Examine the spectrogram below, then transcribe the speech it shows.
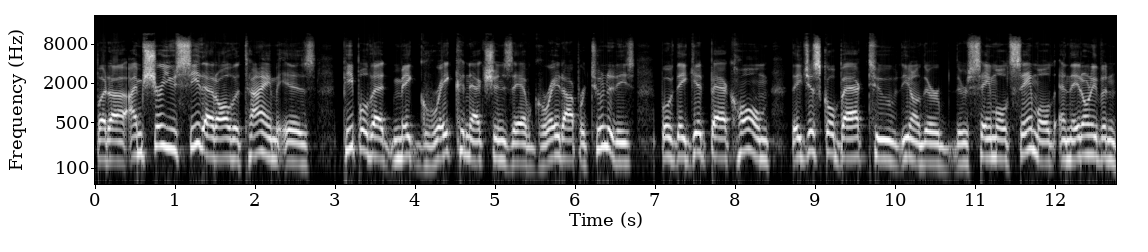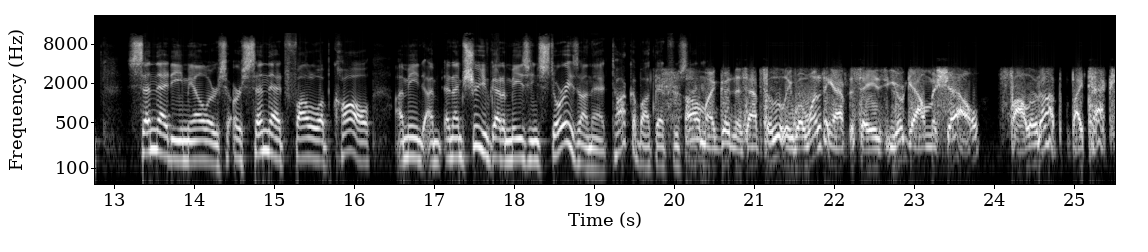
but uh, i'm sure you see that all the time is people that make great connections they have great opportunities but when they get back home they just go back to you know their their same old same old and they don't even send that email or, or send that follow up call. I mean, I'm, and I'm sure you've got amazing stories on that. Talk about that for a second. Oh, my goodness, absolutely. Well, one thing I have to say is your gal, Michelle, followed up by text.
